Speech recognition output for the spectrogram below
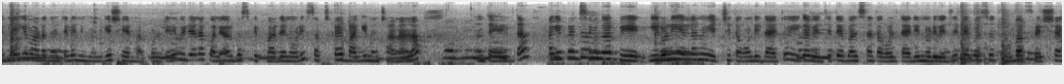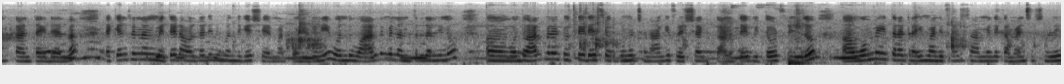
ಇದು ಹೇಗೆ ಮಾಡೋದು ಅಂತೇಳಿ ನಿಮ್ಮೊಂದಿಗೆ ಶೇರ್ ಮಾಡ್ಕೊಳ್ತೀನಿ. ವಿಡಿಯೋನ ಕೊನೆವರೆಗೂ ಸ್ಕಿಪ್ ಮಾಡಿದೆ ನೋಡಿ. ಸಬ್ಸ್ಕ್ರೈಬ್ ಆಗಿ ನನ್ನ ಚಾನಲ್ನ ಅಂತ ಹೇಳ್ತಾ. ಹಾಗೆ ಫ್ರೆಂಡ್ಸ್ ಇವಾಗ ಈರುಳ್ಳಿ ಎಲ್ಲನೂ ಹೆಚ್ಚಿ ತೊಗೊಂಡಿದ್ದಾಯಿತು. ಈಗ ವೆಜಿಟೇಬಲ್ಸ್ನ ತೊಗೊಳ್ತಾ ಇದ್ದೀನಿ. ನೋಡಿ ವೆಜಿಟೇಬಲ್ಸು ತುಂಬ ಫ್ರೆಶ್ ಆಗಿ ಕಾಣ್ತಾ ಇದೆ ಅಲ್ವಾ? ಯಾಕೆಂದರೆ ನಾನು ಮೆಥಡ್ ಆಲ್ರೆಡಿ ನಿಮ್ಮೊಂದಿಗೆ ಶೇರ್ ಮಾಡ್ಕೊಂಡಿದ್ದೀನಿ. ಒಂದು ವಾರದ ಮೇಲೆ ನಂತರದಲ್ಲಿನೂ ಒಂದು ವಾರದ ಮೇಲೆ ಟು ತ್ರೀ ಡೇಸ್ವರೆಗೂ ಚೆನ್ನಾಗಿ ಫ್ರೆಶ್ ಆಗಿ ಕಾಣುತ್ತೆ ವಿತೌಟ್ ಫ್ರಿಜ್ಜು ಒಮ್ಮೆ ಈ ಥರ ಟ್ರೈ ಮಾಡಿ ಫ್ರೆಂಡ್ಸ್ ಆಮೇಲೆ ಕಮೆಂಟ್ ಸೆಕ್ಷನಲ್ಲಿ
